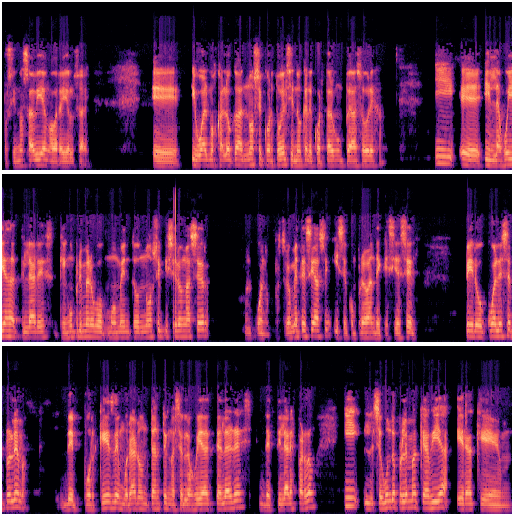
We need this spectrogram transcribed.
por si no sabían, ahora ya lo saben. Eh, igual Mosca Loca no se cortó él, sino que le cortaron un pedazo de oreja. Y, eh, las huellas dactilares, que en un primer momento no se quisieron hacer, bueno, posteriormente se hacen y se comprueban de que sí es él. Pero ¿cuál es el problema? De por qué demoraron tanto en hacer las huellas dactilares, dactilares perdón, y el segundo problema que había era que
